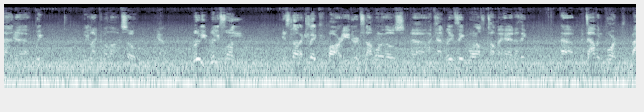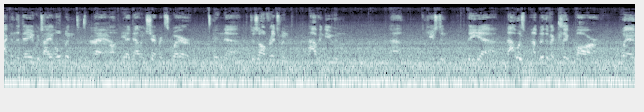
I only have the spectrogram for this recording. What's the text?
and uh, we we like them a lot. So Yeah. really, really fun. It's not a click bar either. It's not one of those. Uh, I can't really think one off the top of my head. I think uh, Davenport back in the day, which I opened, uh, on- yeah, down in Shepherd Square, in uh, just off Richmond Avenue in, in Houston. The uh, that was a bit of a click bar when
